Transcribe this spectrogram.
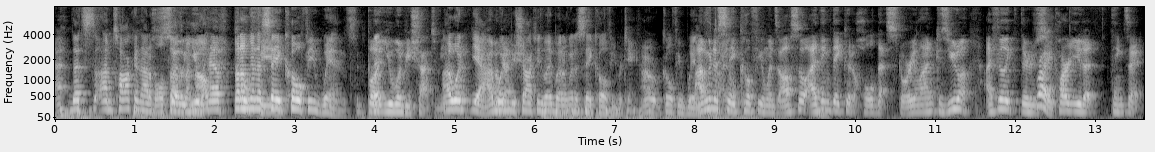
I, that's I'm talking out of both So sides of my you mouth. have but I'm gonna say Kofi wins. but you wouldn't be shocked if he I wouldn't. Yeah, I wouldn't be shocked either way. But I'm gonna say Kofi retain. Or uh, Kofi wins. I'm gonna say. Kofi wins also. I think they could hold that storyline because you don't. I feel like there's Right. part of you that thinks that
